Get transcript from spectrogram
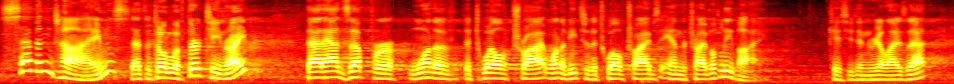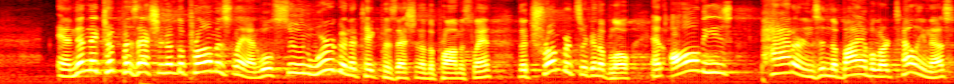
seven times. That's a total of 13, right? That adds up for one of the 12 tribes, one of each of the 12 tribes and the tribe of Levi, in case you didn't realize that. And then they took possession of the promised land. Well, soon we're going to take possession of the promised land. The trumpets are going to blow. And all these patterns in the Bible are telling us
